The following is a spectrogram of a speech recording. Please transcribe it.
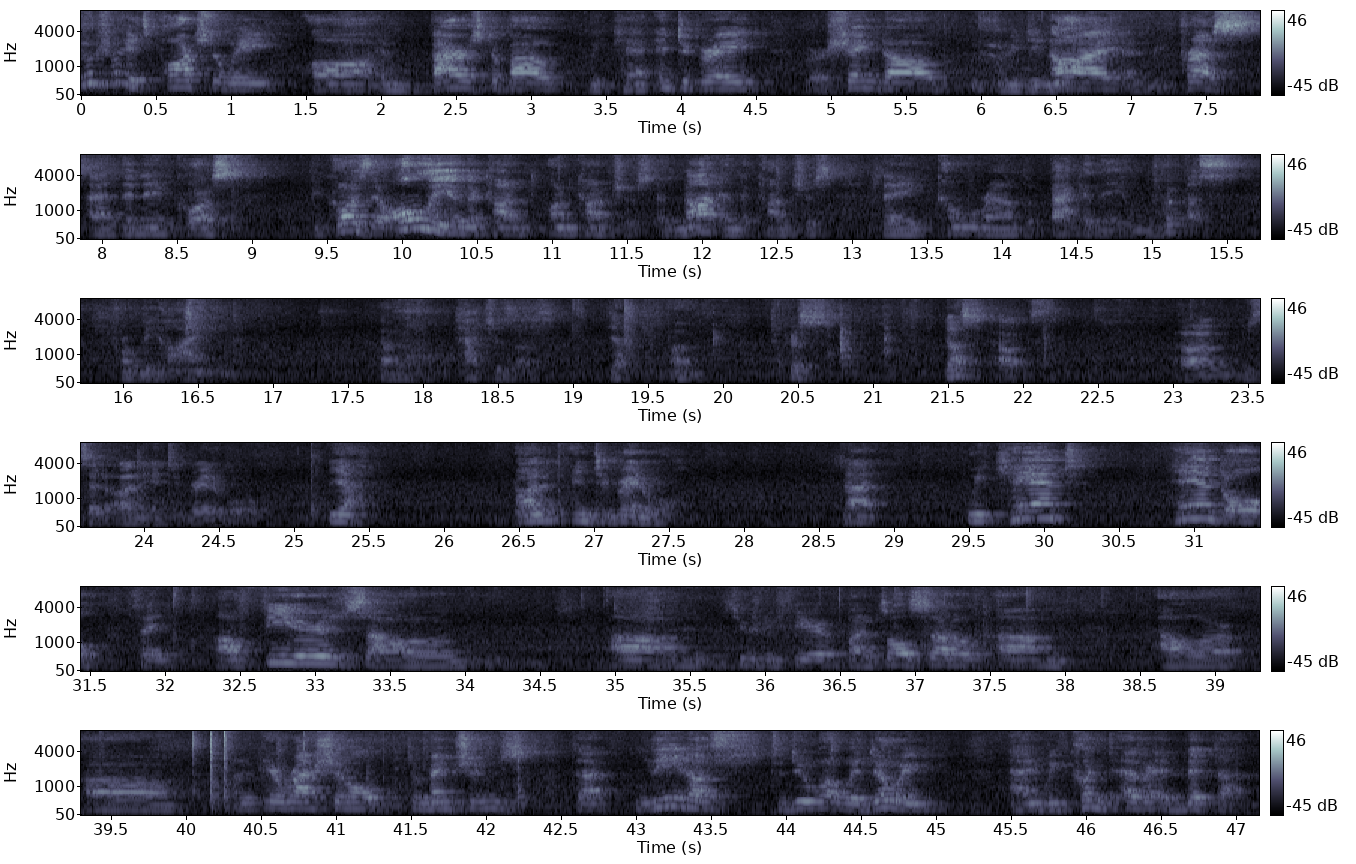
usually it's parts that we are embarrassed about, we can't integrate, we're ashamed of, we deny and repress, and then they, of course, because they're only in the unconscious and not in the conscious, they come around the back and they whip us from behind. Catches us. Yeah, um, Chris. Yes? Alex. Um, you said unintegratable. Yeah. Unintegratable. That we can't handle, say, our fears, our, um, it's usually fear, but it's also um, our uh, irrational dimensions that lead us to do what we're doing, and we couldn't ever admit that.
